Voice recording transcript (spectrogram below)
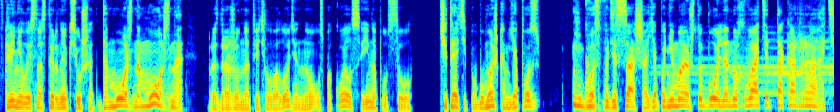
вклинилась настырная Ксюша. «Да можно, можно!» — раздраженно ответил Володя, но успокоился и напутствовал. «Читайте по бумажкам, я поз... Господи, Саша, я понимаю, что больно, но хватит так орать!»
